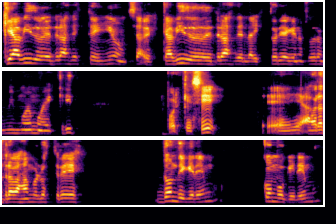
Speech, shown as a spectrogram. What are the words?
¿qué ha habido detrás de este guion? ¿Sabes? ¿Qué ha habido detrás de la historia que nosotros mismos hemos escrito? porque sí, eh, ahora trabajamos los tres donde queremos, como queremos,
